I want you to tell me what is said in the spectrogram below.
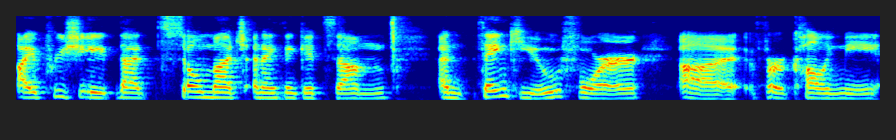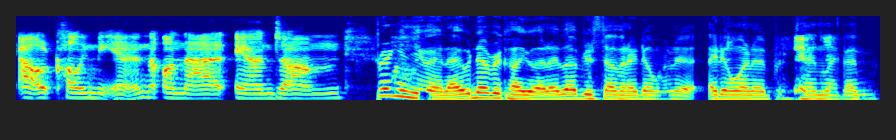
I appreciate that so much, and I think it's um, and thank you for uh for calling me out, calling me in on that, and um, bringing you in. I would never call you out. I love your stuff, and I don't want to. I don't want to pretend like I'm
